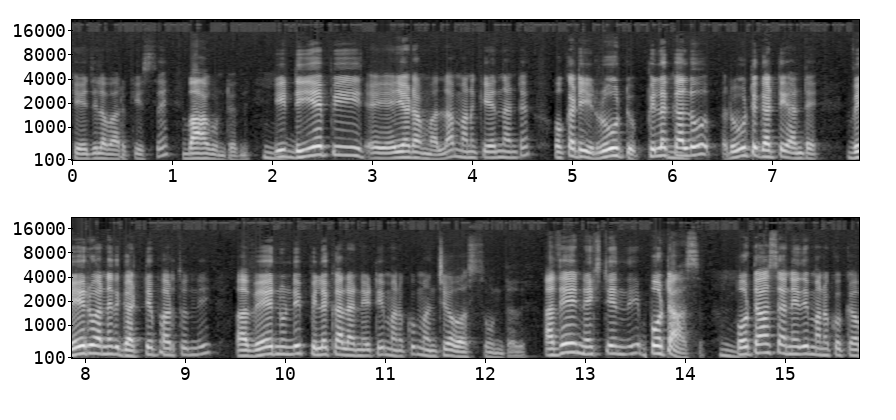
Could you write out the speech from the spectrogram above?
కేజీల వరకు ఇస్తే బాగుంటుంది. ఈ డిఏపి వేయడం వల్ల మనకి ఏంటంటే ఒకటి రూట్ పిలకలు రూట్ గట్టి అంటే వేరు అనేది గట్టి పడుతుంది ఆ వేరు నుండి పిలకలు అనేటివి మనకు మంచిగా వస్తూ ఉంటది. అదే నెక్స్ట్ ఏంది? పొటాస్ పొటాస్ అనేది మనకు ఒక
